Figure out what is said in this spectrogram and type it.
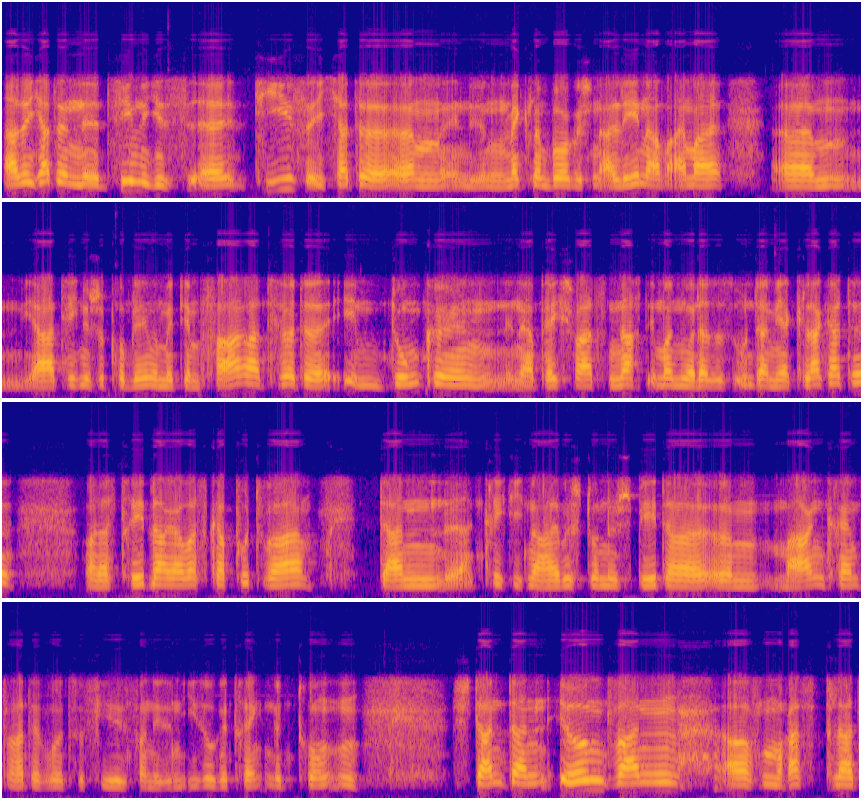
Also ich hatte ein ziemliches äh, Tief. Ich hatte ähm, in diesen mecklenburgischen Alleen auf einmal ähm, ja, technische Probleme mit dem Fahrrad, hörte im Dunkeln, in der pechschwarzen Nacht immer nur, dass es unter mir klackerte, weil das Tretlager was kaputt war. Dann äh, kriegte ich eine halbe Stunde später ähm, Magenkrämpfe, hatte wohl zu viel von diesen ISO-Getränken getrunken. Stand dann irgendwann auf dem Rastplatz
